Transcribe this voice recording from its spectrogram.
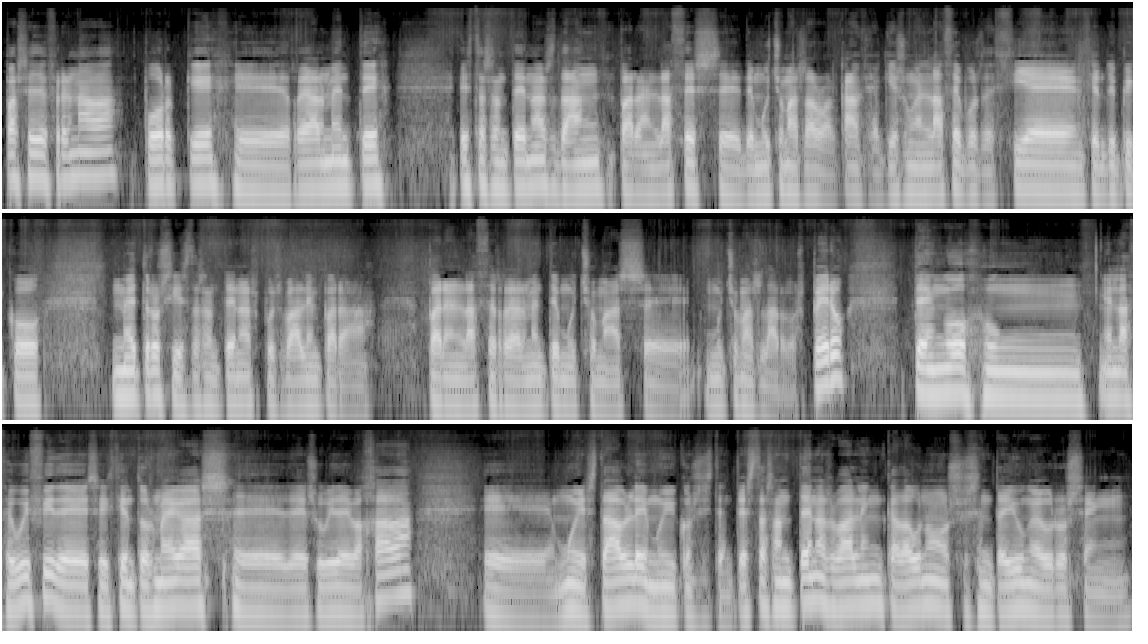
pase de frenada porque eh, realmente estas antenas dan para enlaces eh, de mucho más largo alcance. Aquí es un enlace pues, de 100, ciento y pico metros y estas antenas pues, valen para, para enlaces realmente mucho más, mucho más largos. Pero tengo un enlace wifi de 600 megas eh, de subida y bajada, eh, muy estable y muy consistente. Estas antenas valen cada uno unos 61 euros en,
